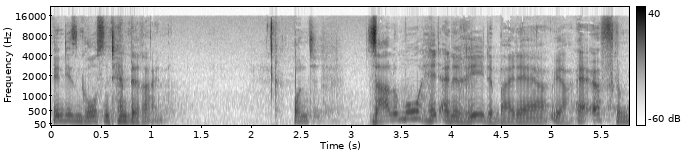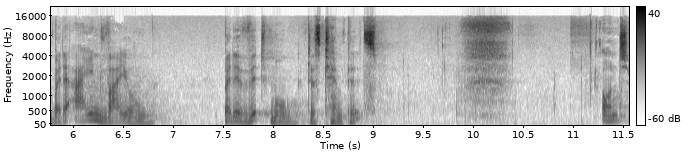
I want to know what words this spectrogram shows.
in diesen großen Tempel rein. Und Salomo hält eine Rede bei der ja, Eröffnung, bei der Einweihung, bei der Widmung des Tempels. Und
